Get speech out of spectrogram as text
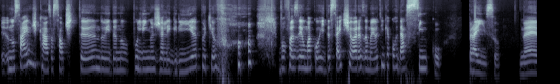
eu não saio de casa saltitando e dando pulinhos de alegria, porque eu vou, vou fazer uma corrida sete horas da manhã, eu tenho que acordar cinco para isso né?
